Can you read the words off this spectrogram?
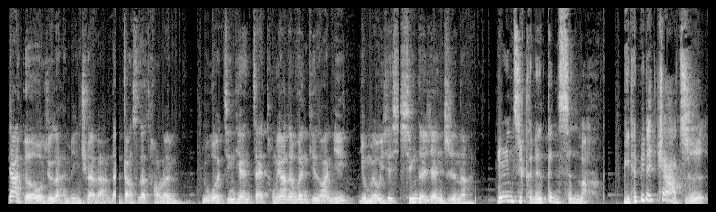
价格我觉得很明确的。那当时的讨论，如果今天在同样的问题的话，你有没有一些新的认知呢？认知可能更深嘛。比特币的价值。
